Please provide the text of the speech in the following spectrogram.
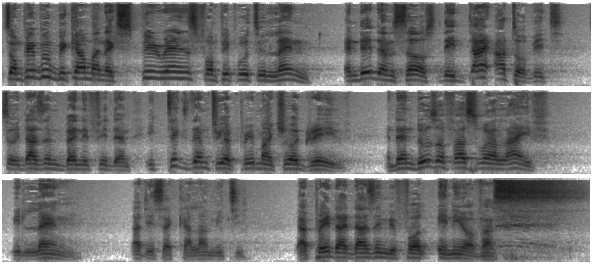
some people become an experience for people to learn, and they themselves they die out of it, so it doesn't benefit them. It takes them to a premature grave, and then those of us who are alive, we learn. That is a calamity. I pray that doesn't befall any of us.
